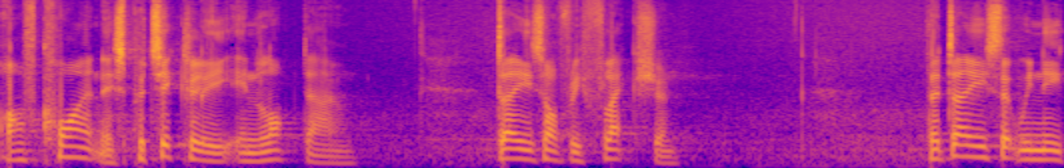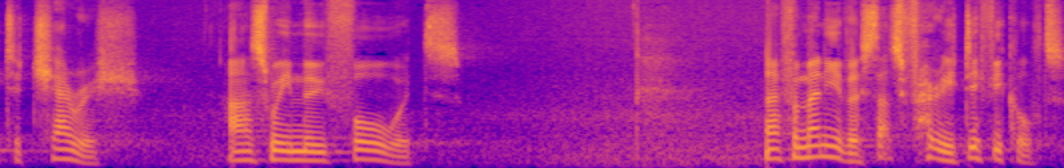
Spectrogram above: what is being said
of quietness, particularly in lockdown, days of reflection. They're days that we need to cherish as we move forwards. Now, for many of us, that's very difficult.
